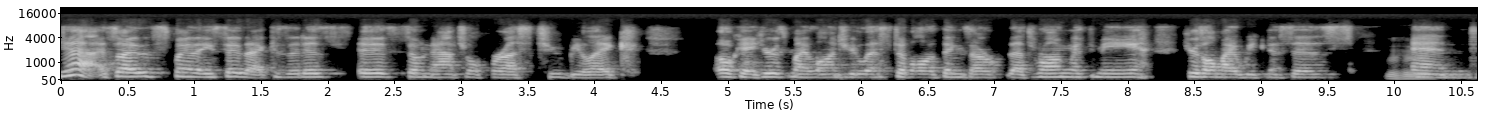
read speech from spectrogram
Yeah, so it's funny that you say that because it is it is so natural for us to be like, okay, here's my laundry list of all the things are that's wrong with me. Here's all my weaknesses, mm-hmm. and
